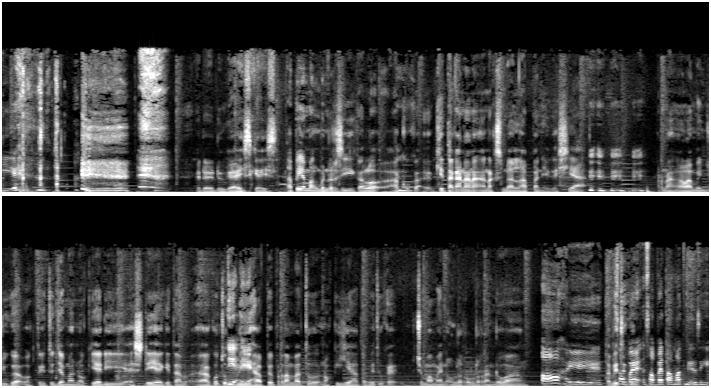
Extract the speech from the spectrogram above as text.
Iya. Aduh, aduh guys, guys. Tapi emang bener sih kalau aku Hmm. ka- kita kan anak-anak 98 ya guys ya. Pernah ngalamin juga waktu itu zaman Nokia di SD ya kita aku tuh Iya, beli iya. HP pertama tuh Nokia, tapi tuh kayak cuma main uler-uleran doang. Oh iya iya. Tapi itu sampai sampai tamat gak sih?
